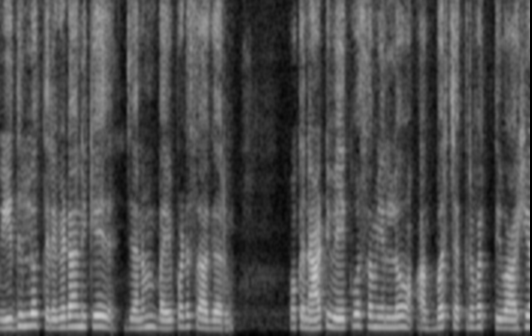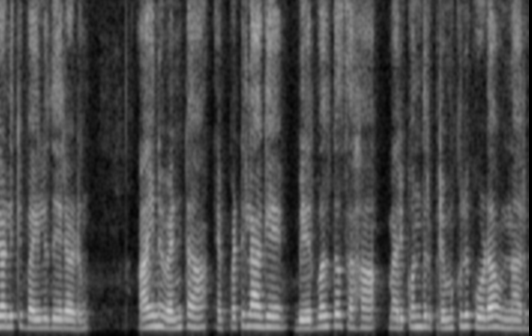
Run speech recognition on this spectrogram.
వీధుల్లో తిరగడానికే జనం భయపడసాగారు. ఒకనాటి వేకువ సమయంలో అక్బర్ చక్రవర్తి వాహ్యాళికి బయలుదేరాడు. ఆయన వెంట ఎప్పటిలాగే బీర్బల్తో సహా మరికొందరు ప్రముఖులు కూడా ఉన్నారు.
